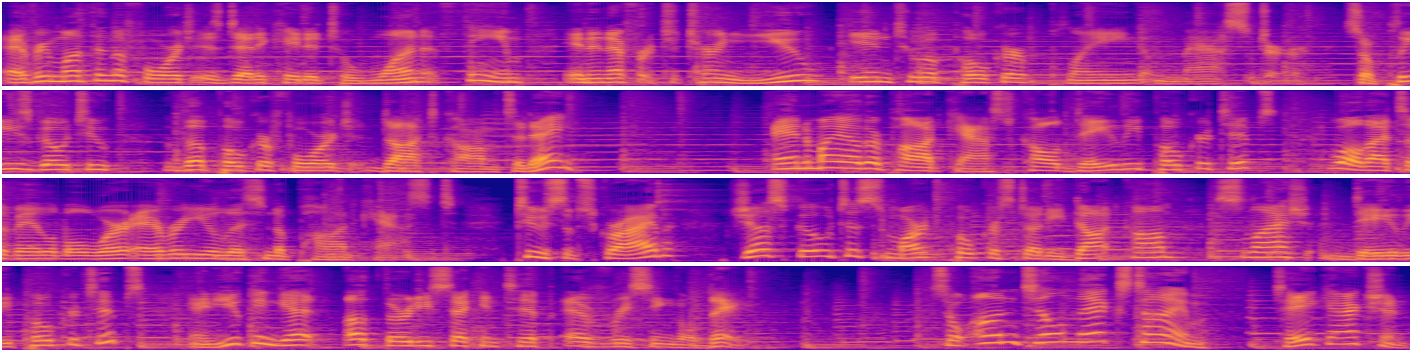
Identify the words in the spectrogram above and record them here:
Every month in the Forge is dedicated to one theme in an effort to turn you into a poker playing master. So please go to thepokerforge.com today. And my other podcast called Daily Poker Tips, well, that's available wherever you listen to podcasts. To subscribe, just go to smartpokerstudy.com slash daily poker tips and you can get a 30 second tip every single day. So until next time, take action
